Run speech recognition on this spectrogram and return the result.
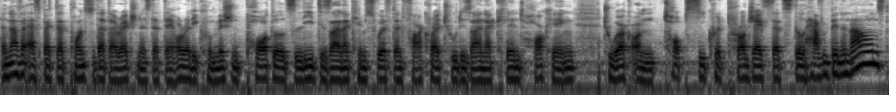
Another aspect that points to that direction is that they already commissioned Portal's lead designer Kim Swift and Far Cry 2 designer Clint Hocking to work on top secret projects that still haven't been announced.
